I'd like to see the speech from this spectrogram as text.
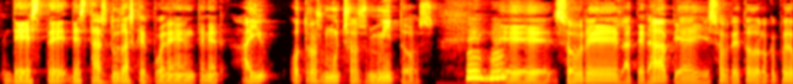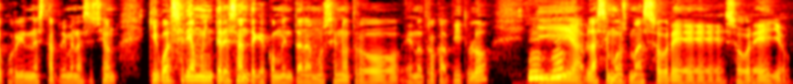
de, este, de estas dudas que pueden tener, hay otros muchos mitos eh, sobre la terapia y sobre todo lo que puede ocurrir en esta primera sesión, que igual sería muy interesante que comentáramos en otro, en otro capítulo y hablásemos más sobre, sobre ello.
